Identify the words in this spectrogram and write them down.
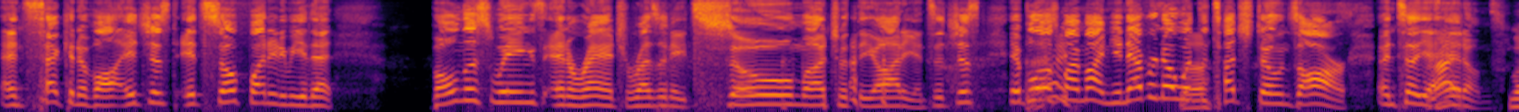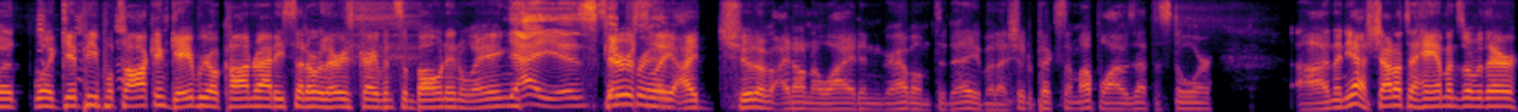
and second of all, it's just it's so funny to me that boneless wings and a ranch resonate so much with the audience. It just it blows Right. my mind. You never know what Uh, the touchstones are until you Right. hit them. What what get people talking? Gabriel Conrad, he said over there he's craving some bone and wings. Yeah, he is. Seriously. I should have. I don't know why I didn't grab them today, but I should have picked some up while I was at the store. Uh, and then yeah, shout out to Hammonds over there.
